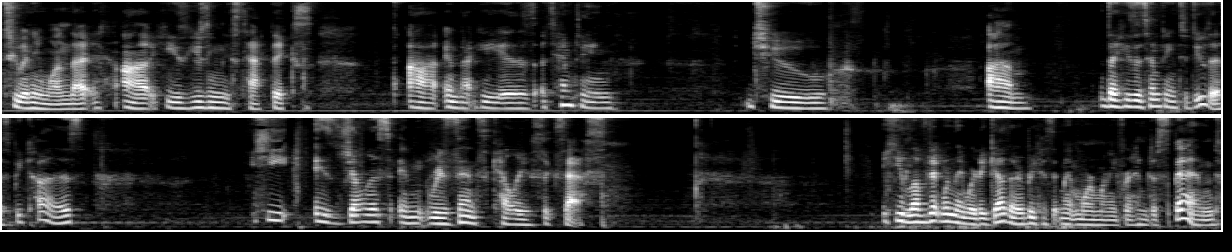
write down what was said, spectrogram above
to anyone that uh, he's using these tactics uh, and that he is attempting to um, that he's attempting to do this because he is jealous and resents Kelly's success. He loved it when they were together because it meant more money for him to spend.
